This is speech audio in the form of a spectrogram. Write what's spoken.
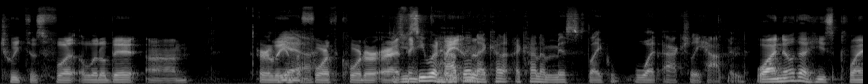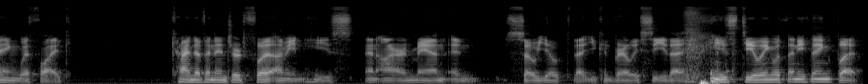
tweaked his foot a little bit um, early in the fourth quarter. Or I Did you think see what happened? the- I kind of I kind of missed like what actually happened. Well, I know that he's playing with like kind of an injured foot. I mean, he's an Iron Man and so yoked that you can barely see that he's dealing with anything, but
